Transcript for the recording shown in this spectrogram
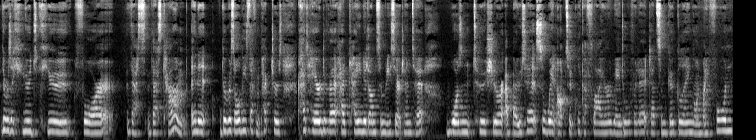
there was a huge queue for this this camp. And it there was all these different pictures. I had heard of it had kind of done some research into it. Wasn't too sure about it so went up took like a flyer read over it did some googling on my phone.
